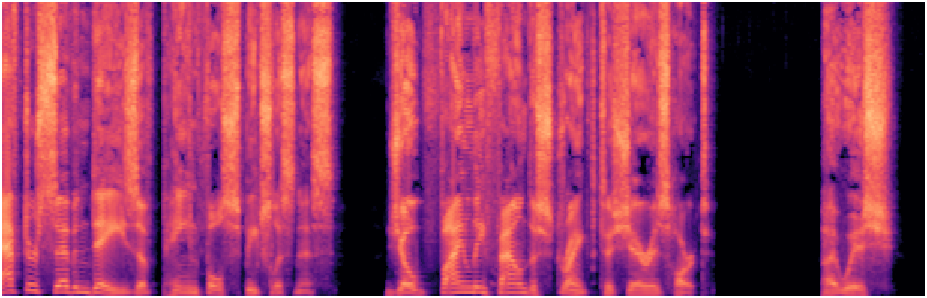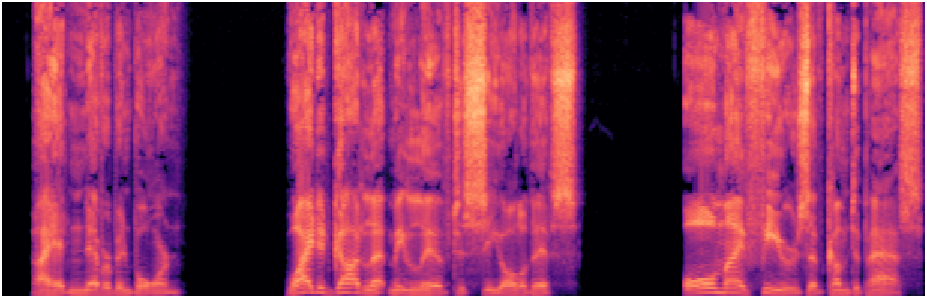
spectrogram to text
After seven days of painful speechlessness, Job finally found the strength to share his heart. I wish I had never been born. Why did God let me live to see all of this? All my fears have come to pass.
